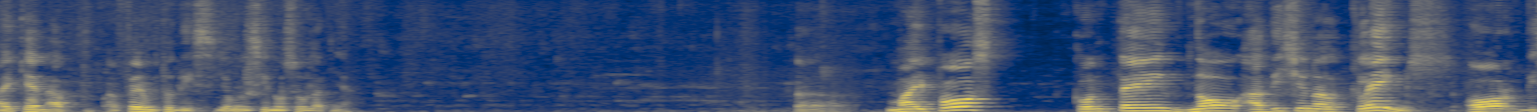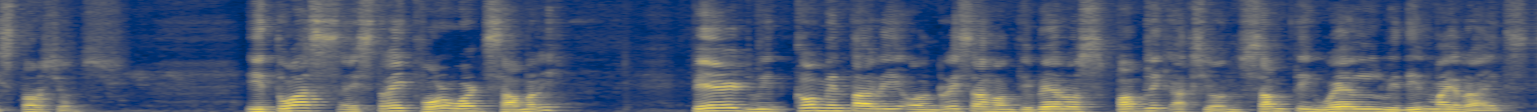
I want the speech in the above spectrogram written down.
I can aff- affirm to this, yung sinusulat niya. So, my post contained no additional claims or distortions. It was a straightforward summary paired with commentary on Reza Hontiveros' public action, something well within my rights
